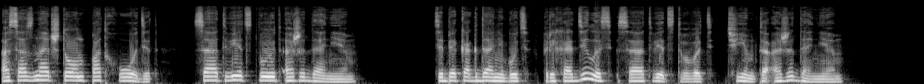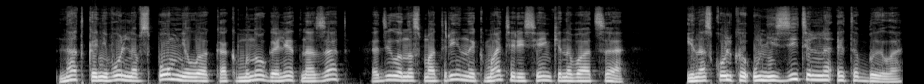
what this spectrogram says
осознать, что он подходит, соответствует ожиданиям. Тебе когда-нибудь приходилось соответствовать чьим-то ожиданиям? Надка невольно вспомнила, как много лет назад ходила на смотрины к матери Сенькиного отца, и насколько унизительно это было.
